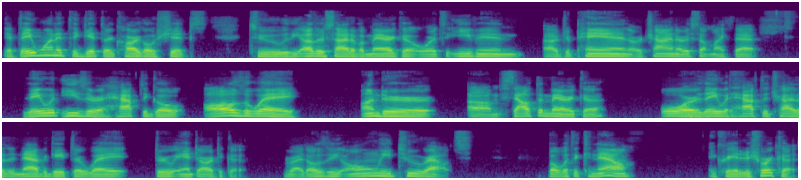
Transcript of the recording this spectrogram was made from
if they wanted to get their cargo ships to the other side of America or to even uh, Japan or China or something like that, they would either have to go all the way under um, South America or they would have to try to navigate their way through Antarctica, right? Those are the only two routes. But with the canal, it created a shortcut.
